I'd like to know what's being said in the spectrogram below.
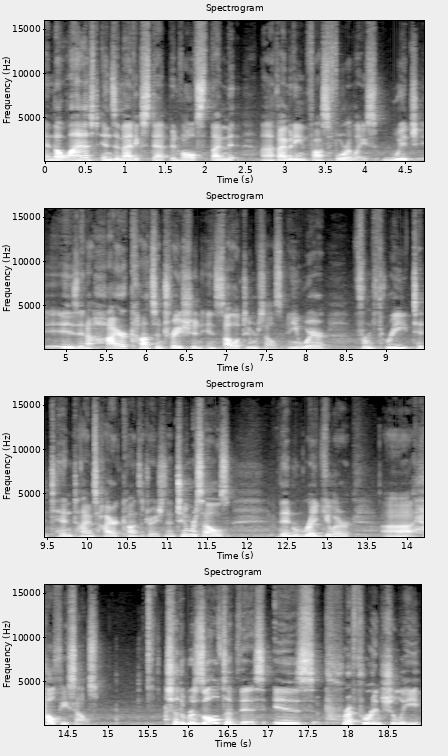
And the last enzymatic step involves thymidine uh, thymidine phosphorylase, which is in a higher concentration in solid tumor cells, anywhere from 3 to 10 times higher concentration in tumor cells than regular uh, healthy cells. So the result of this is preferentially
